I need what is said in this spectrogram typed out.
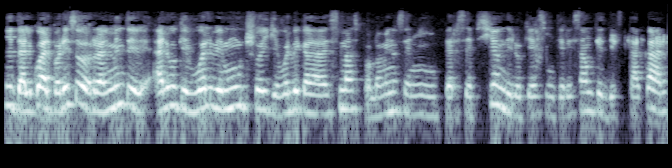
y tal cual, por eso realmente algo que vuelve mucho y que vuelve cada vez más, por lo menos en mi percepción de lo que es interesante destacar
